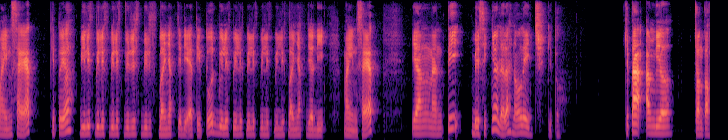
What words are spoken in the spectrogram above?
mindset, gitu ya belief belief belief belief belief banyak jadi attitude belief belief belief belief belief banyak jadi mindset yang nanti basicnya adalah knowledge gitu kita ambil contoh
